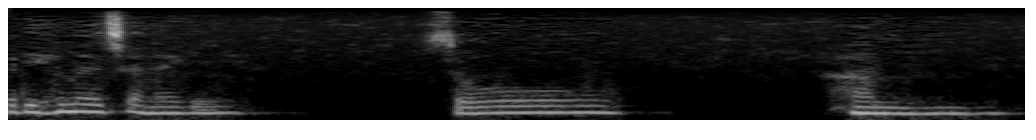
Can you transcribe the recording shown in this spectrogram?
für die Himmelsenergie. So Ham.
